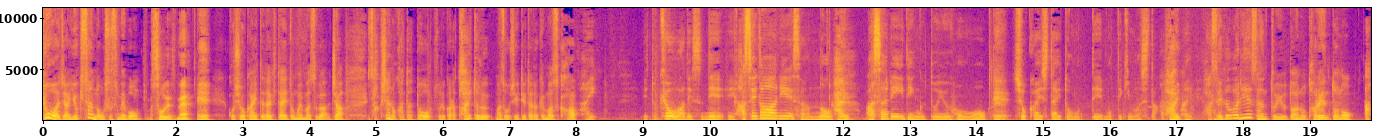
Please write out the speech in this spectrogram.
今日はじゃあゆきさんのおすすめ本。そうですね。えーご紹介いただきたいと思いますがじゃあ作者の方とそれからタイトルまず教えていただけますか？はい。えっと今日はですね、えー長谷川理恵さんのはい「朝リーディング」という本をえ紹介したいと思って持ってきました。はい、はい。長谷川理恵さんというとあのタレントのあ、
